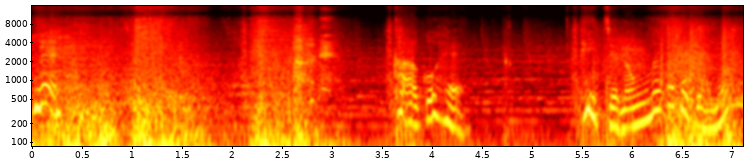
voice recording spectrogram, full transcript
네. 각오해. 이제 농마가 되겠네.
